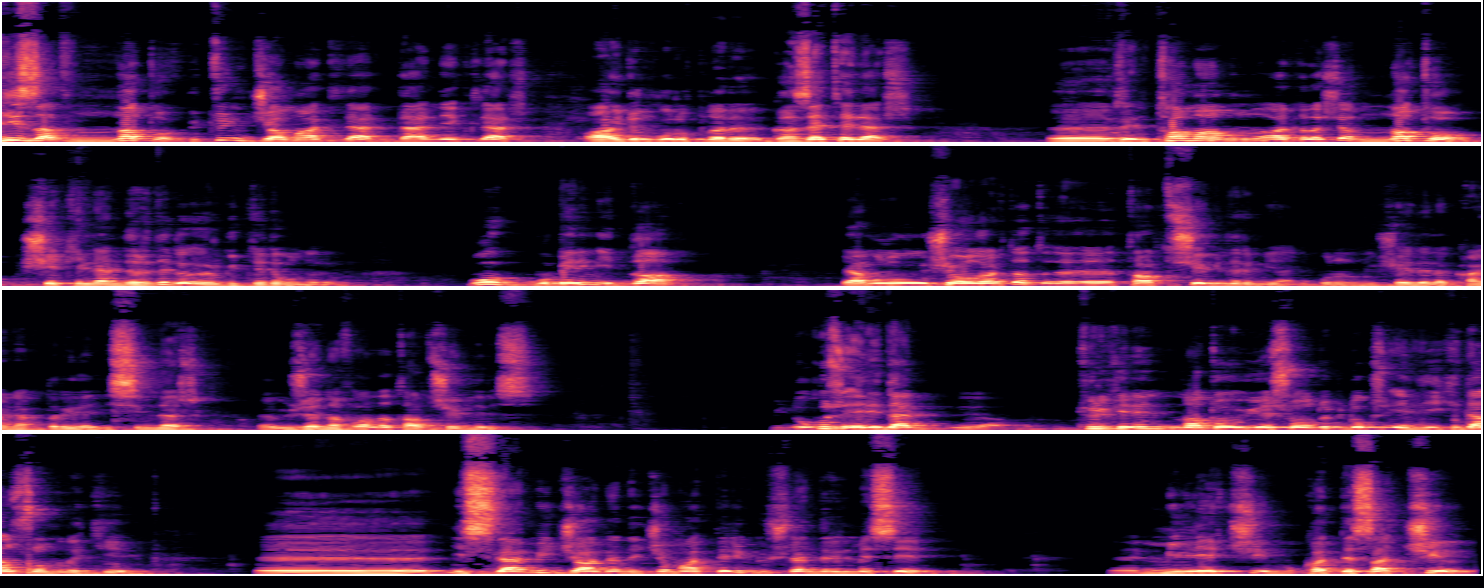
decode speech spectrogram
Bizzat NATO, bütün cemaatler, dernekler, aydın grupları, gazeteler e, tamamını arkadaşlar NATO şekillendirdi ve örgütledi bunları. Bu, bu benim iddiam. Yani bunu şey olarak da e, tartışabilirim yani. Bunun şeylerle, kaynaklarıyla, isimler e, üzerine falan da tartışabiliriz. 1950'den e, Türkiye'nin NATO üyesi olduğu 1952'den sonraki e, İslami camiada cemaatlerin güçlendirilmesi, e, milliyetçi, mukaddesatçı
